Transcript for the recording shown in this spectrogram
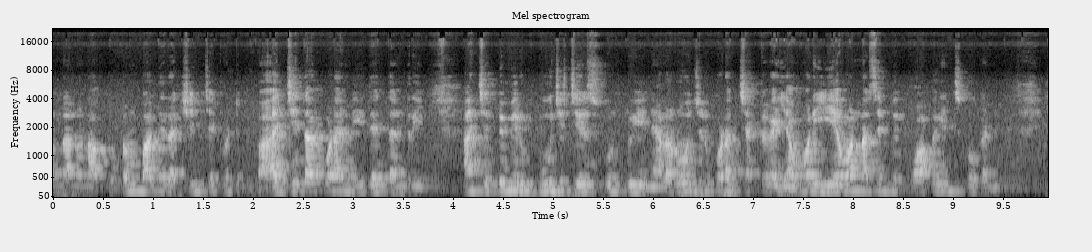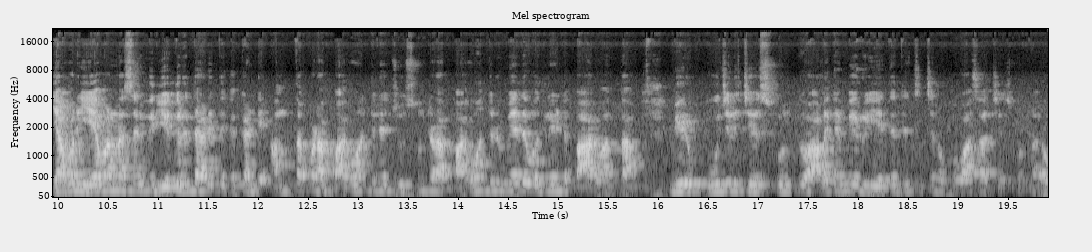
ఉన్నాను. నా కుటుంబాన్ని రక్షించేటువంటి బాధ్యత కూడా నీదే తండ్రి అని చెప్పి మీరు పూజ చేసుకుంటూ ఈ నెల రోజులు కూడా చక్కగా ఎవరు ఏమన్నా సరే మీరు కోపగించుకోకండి. ఎవరు ఏమన్నా సరే మీరు ఎదురుదాడి దిగకండి. అంతా కూడా భగవంతుడే చూసుకుంటాడు. ఆ భగవంతుడి మీదే వదిలేయండి భారం అంతా. మీరు పూజలు చేసుకుంటూ అలాగే మీరు ఏదైతే చిన్న చిన్న ఉపవాసాలు చేసుకుంటున్నారో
